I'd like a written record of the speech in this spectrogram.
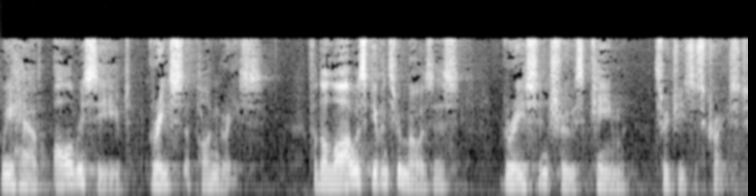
we have all received grace upon grace. For the law was given through Moses, grace and truth came through Jesus Christ.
